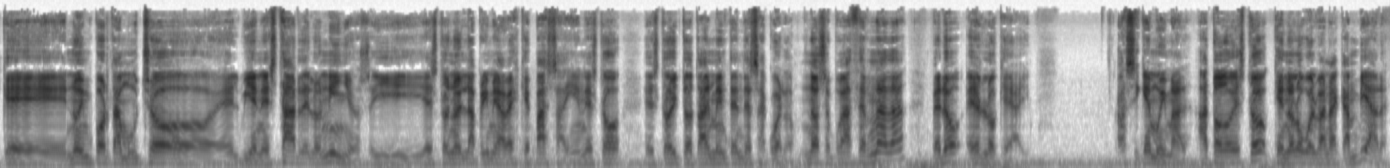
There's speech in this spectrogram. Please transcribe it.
que no importa mucho el bienestar de los niños y esto no es la primera vez que pasa y en esto estoy totalmente en desacuerdo. No se puede hacer nada, pero es lo que hay. Así que muy mal. A todo esto que no lo vuelvan a cambiar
